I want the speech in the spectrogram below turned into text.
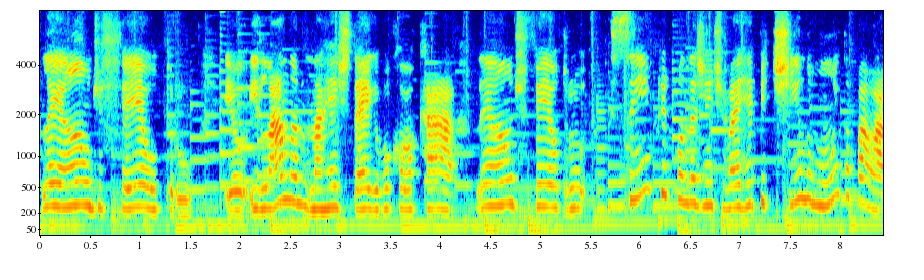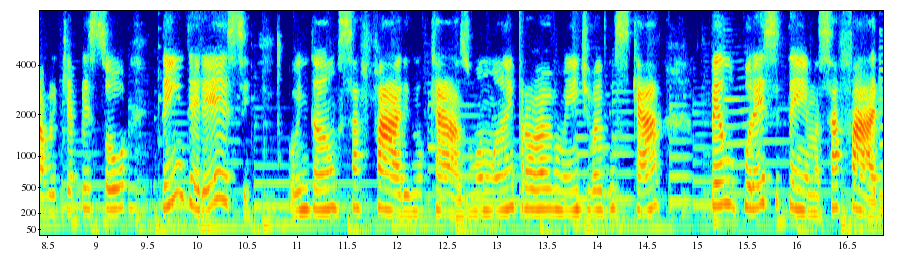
leão de feltro, eu, e lá na, na hashtag eu vou colocar leão de feltro. Sempre quando a gente vai repetindo muita palavra que a pessoa tem interesse, ou então safari, no caso, uma mãe provavelmente vai buscar pelo, por esse tema, safari,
